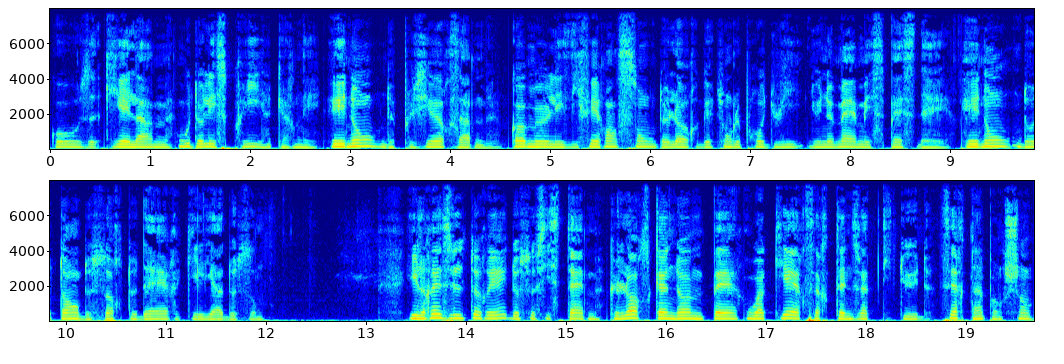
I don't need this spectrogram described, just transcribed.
cause qui est l'âme ou de l'esprit incarné, et non de plusieurs âmes, comme les différents sons de l'orgue sont le produit d'une même espèce d'air, et non d'autant de sortes d'air qu'il y a de sons. Il résulterait de ce système que lorsqu'un homme perd ou acquiert certaines aptitudes, certains penchants,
